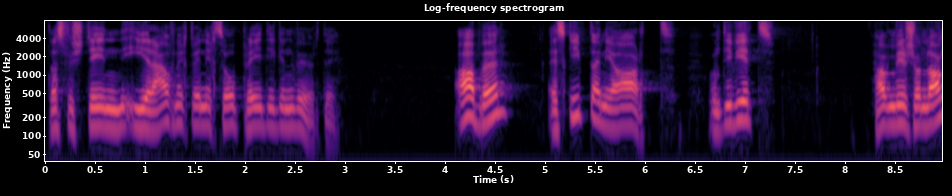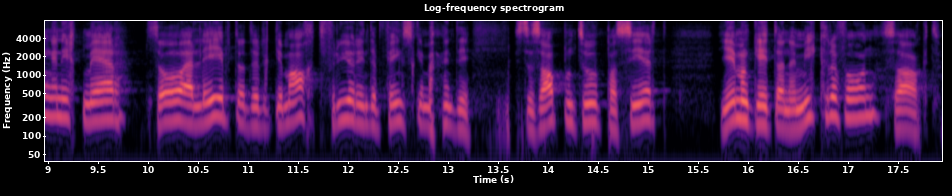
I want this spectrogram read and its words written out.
Das verstehen ihr auch nicht, wenn ich so predigen würde. Aber es gibt eine Art und die wird, haben wir schon lange nicht mehr so erlebt oder gemacht. Früher in der Pfingstgemeinde ist das ab und zu passiert. Jemand geht an ein Mikrofon, sagt,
